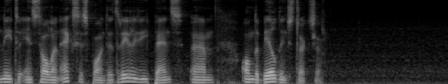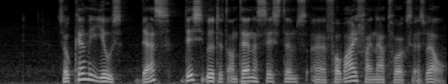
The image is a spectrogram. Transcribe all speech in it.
need to install an access point. It really depends um, on the building structure so can we use DAS, distributed antenna systems, uh, for Wi-Fi networks as well?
